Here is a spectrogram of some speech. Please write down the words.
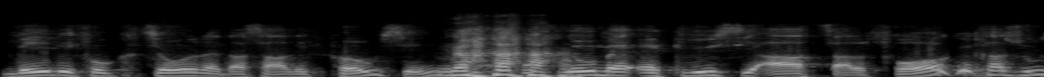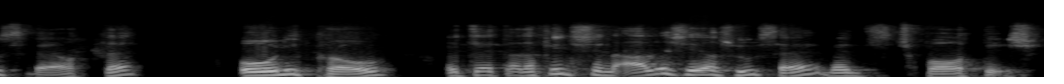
welche Funktionen das alle Pro sind. nur eine gewisse Anzahl Fragen kannst du auswerten, ohne Pro, etc. Da findest du dann alles erst raus, wenn es spät ist.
